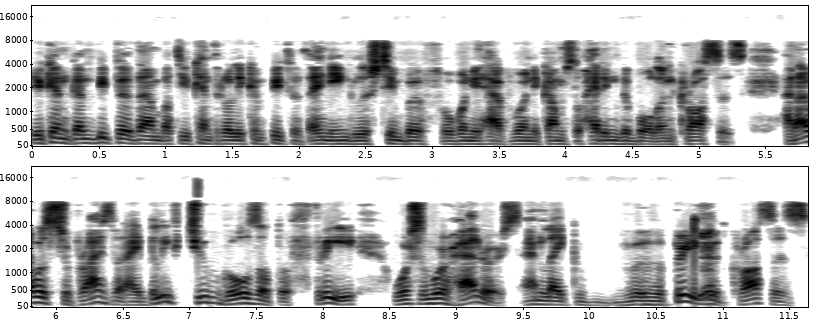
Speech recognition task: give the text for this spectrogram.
you can compete with them, but you can't really compete with any English team when you have, when it comes to heading the ball and crosses. And I was surprised, but I believe two goals out of three were, were headers and like pretty Yeah. good crosses.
